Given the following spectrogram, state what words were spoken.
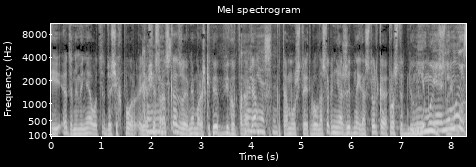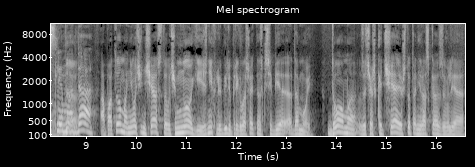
И это на меня вот до сих пор, Конечно. я сейчас рассказываю, у меня мурашки бегут по ногам, Конечно. потому что это было настолько неожиданно и настолько просто Не, немыслимо. Немыслимо, да. да. А потом они очень часто, очень многие из них любили приглашать нас к себе домой дома за чашкой чая, что-то они рассказывали о,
